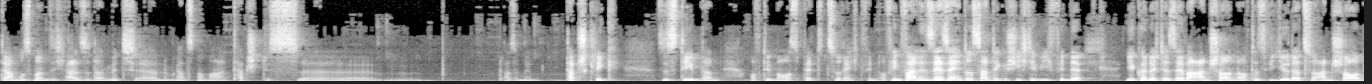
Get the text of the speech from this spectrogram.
Da muss man sich also dann mit äh, einem ganz normalen Touch, äh, also mit einem Touchklick System dann auf dem Mauspad zurechtfinden. Auf jeden Fall eine sehr, sehr interessante Geschichte, wie ich finde. Ihr könnt euch das selber anschauen, auch das Video dazu anschauen.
